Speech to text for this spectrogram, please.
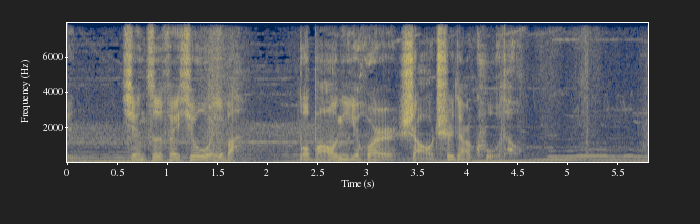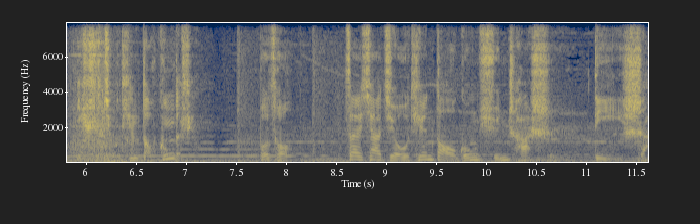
运，先自废修为吧。我保你一会儿少吃点苦头。你是九天道宫的人，不错，在下九天道宫巡查使地煞。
